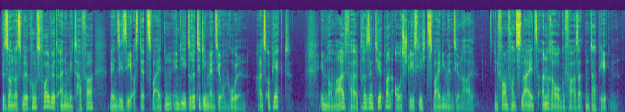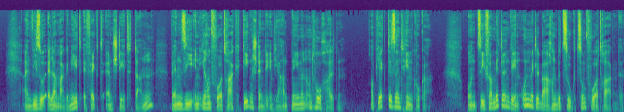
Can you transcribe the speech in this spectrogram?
Besonders wirkungsvoll wird eine Metapher, wenn Sie sie aus der zweiten in die dritte Dimension holen, als Objekt. Im Normalfall präsentiert man ausschließlich zweidimensional, in Form von Slides an rau gefaserten Tapeten. Ein visueller Magneteffekt entsteht dann, wenn Sie in Ihrem Vortrag Gegenstände in die Hand nehmen und hochhalten. Objekte sind Hingucker. Und sie vermitteln den unmittelbaren Bezug zum Vortragenden.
